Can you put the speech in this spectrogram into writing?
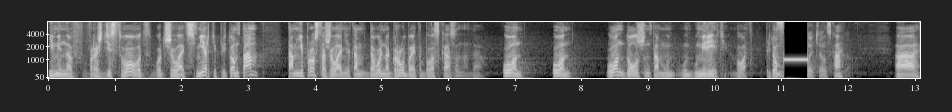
именно в Рождество вот, вот желать смерти. Притом там, там не просто желание, там довольно грубо это было сказано. Да. Он, он, он должен там умереть. Вот. Притом сказал. а,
